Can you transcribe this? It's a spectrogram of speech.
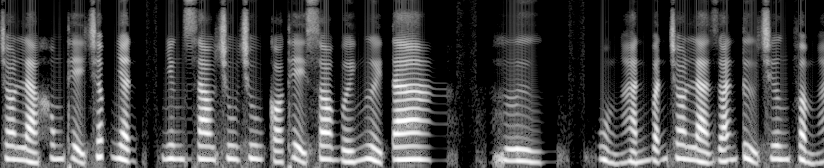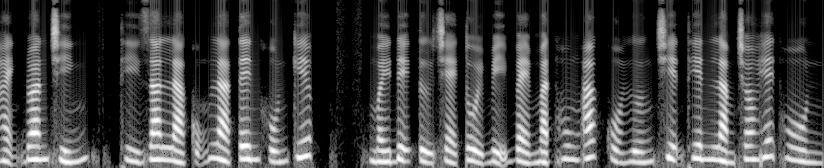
Cho là không thể chấp nhận, nhưng sao chu chu có thể so với người ta? Hừ, uổng hắn vẫn cho là doãn tử trương phẩm hạnh đoan chính, thì ra là cũng là tên khốn kiếp. Mấy đệ tử trẻ tuổi bị vẻ mặt hung ác của hướng triện thiên làm cho hết hồn,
